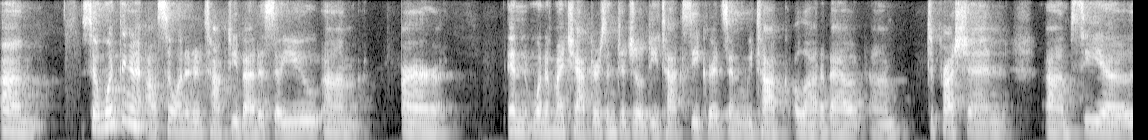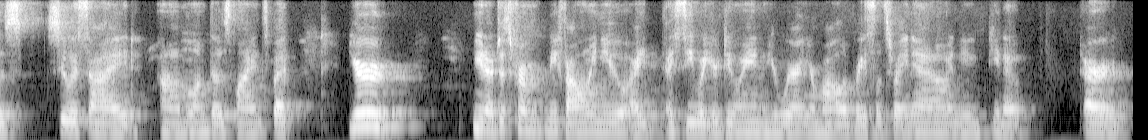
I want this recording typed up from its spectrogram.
Um, so one thing I also wanted to talk to you about is so you um, are in one of my chapters in Digital Detox Secrets, and we talk a lot about um, depression, um, CEOs, suicide, um, along those lines. But you're, you know, just from me following you, I, I see what you're doing. You're wearing your Mala bracelets right now, and you, you know, are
